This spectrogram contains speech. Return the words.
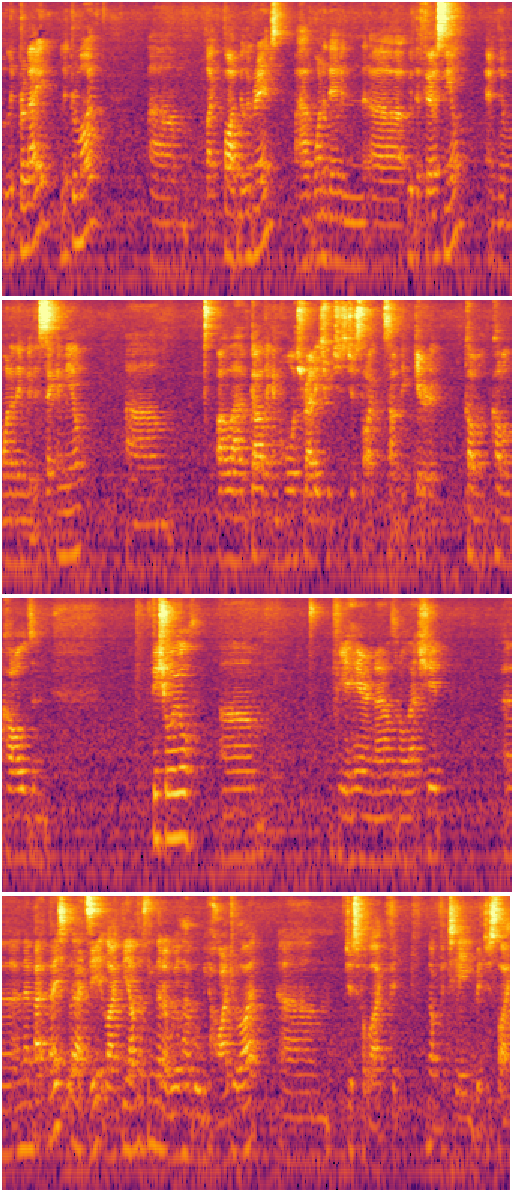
Lipramide, Lipramide, um, like five milligrams. I have one of them in uh, with the first meal, and then one of them with the second meal. Um, I'll have garlic and horseradish, which is just like something to get rid of common common colds and fish oil um, for your hair and nails and all that shit. Uh, and then ba- basically that's it. Like the other thing that I will have will be Hydralyte, um, just for like fa- not fatigue, but just like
